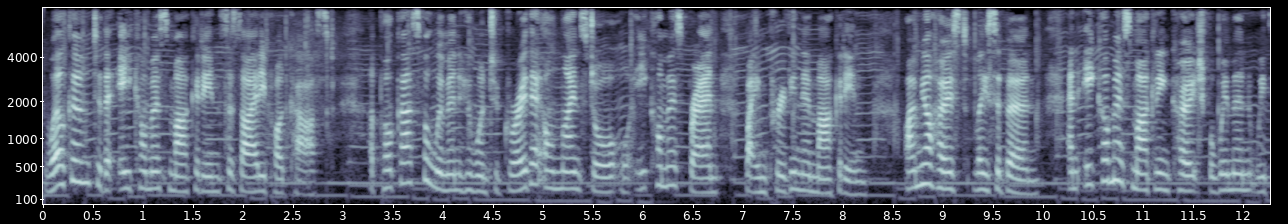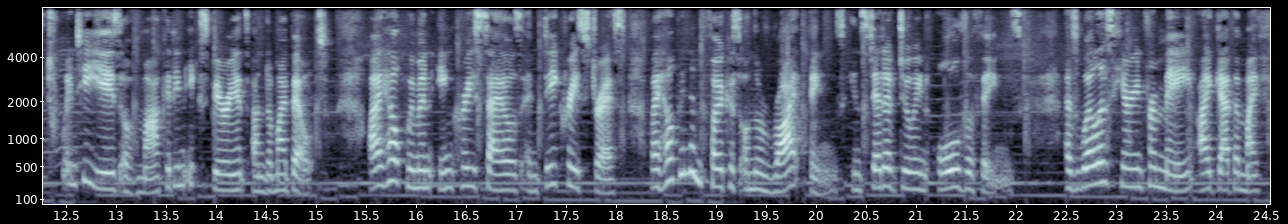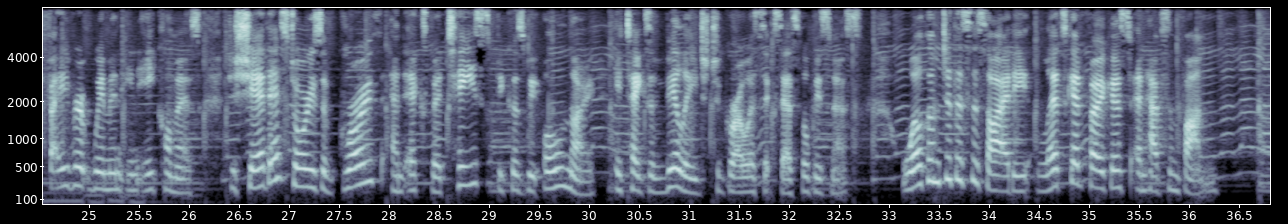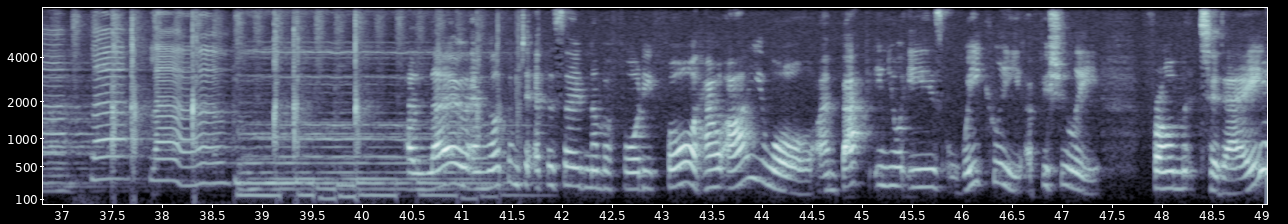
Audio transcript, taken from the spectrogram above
Welcome to the E-commerce Marketing Society podcast, a podcast for women who want to grow their online store or e-commerce brand by improving their marketing. I'm your host, Lisa Byrne, an e commerce marketing coach for women with 20 years of marketing experience under my belt. I help women increase sales and decrease stress by helping them focus on the right things instead of doing all the things. As well as hearing from me, I gather my favorite women in e commerce to share their stories of growth and expertise because we all know it takes a village to grow a successful business. Welcome to the society. Let's get focused and have some fun. Hello, and welcome to episode number 44. How are you all? I'm back in your ears weekly, officially, from today.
